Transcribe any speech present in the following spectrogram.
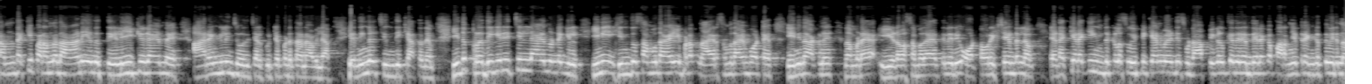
തന്തയ്ക്ക് പറന്നതാണ് എന്ന് തെളിയിക്കുക എന്ന് ആരെങ്കിലും ചോദിച്ചാൽ കുറ്റപ്പെടുത്താനാവില്ല. നിങ്ങൾ ചിന്തിക്കാത്തത് ഇത് പ്രതികരിച്ചില്ല എന്നുണ്ടെങ്കിൽ ഇനി ഹിന്ദു സമുദായം ഇവിടെ നായർ സമുദായം പോട്ടെ. ഇനി ഇതാക്കണ് നമ്മുടെ ഈഴവ സമുദായത്തിൽ ഒരു ഓട്ടോറിക്ഷ ഉണ്ടല്ലോ. ഇടയ്ക്കിടയ്ക്ക് ഹിന്ദുക്കളെ സൂചിപ്പിക്കാൻ വേണ്ടി സുഡാപ്പികൾക്കെതിരെ എന്തെങ്കിലുമൊക്കെ പറഞ്ഞിട്ട് രംഗത്ത് വരുന്ന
